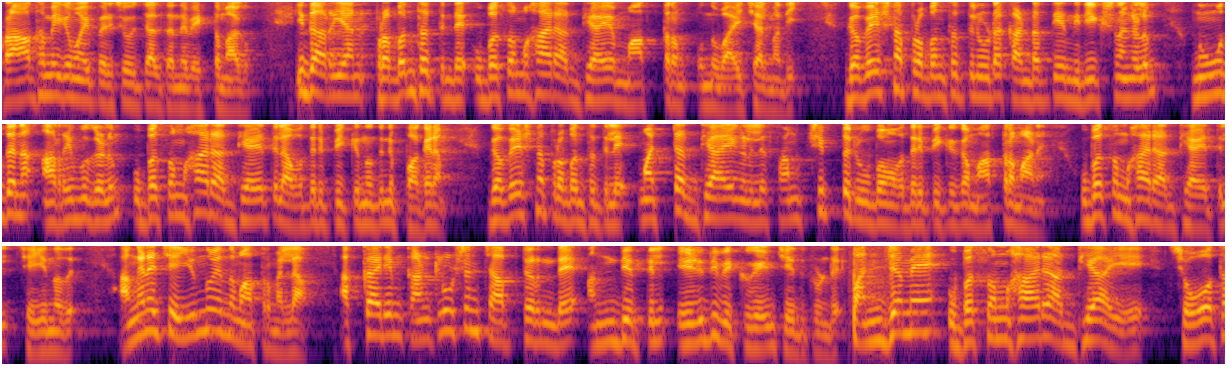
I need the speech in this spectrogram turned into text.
പ്രാഥമികമായി പരിശോധിച്ചാൽ തന്നെ വ്യക്തമാകും. ഇതറിയാൻ പ്രബന്ധത്തിന്റെ ഉപസംഹാര അധ്യായം മാത്രം ഒന്ന് വായിച്ചാൽ മതി. ഗവേഷണ പ്രബന്ധത്തിലൂടെ കണ്ടെത്തിയ നിരീക്ഷണങ്ങളും നൂതന അറിവുകളും ഉപസംഹാര അധ്യായത്തിൽ അവതരിപ്പിക്കുന്നതിന് പകരം ഗവേഷണ പ്രബന്ധത്തിലെ മറ്റധ്യായങ്ങളിലെ സംക്ഷിപ്ത രൂപം അവതരിപ്പിക്കുക മാത്രമാണ് ഉപസംഹാര അധ്യായത്തിൽ ചെയ്യുന്നത്. അങ്ങനെ ചെയ്യുന്നു എന്ന് മാത്രമല്ല അക്കാര്യം കൺക്ലൂഷൻ ചാപ്റ്ററിന്റെ അന്ത്യത്തിൽ എഴുതി വെക്കുകയും ചെയ്തിട്ടുണ്ട്. പഞ്ചമേ ഉപസംഹാര അധ്യായെ ശോധ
